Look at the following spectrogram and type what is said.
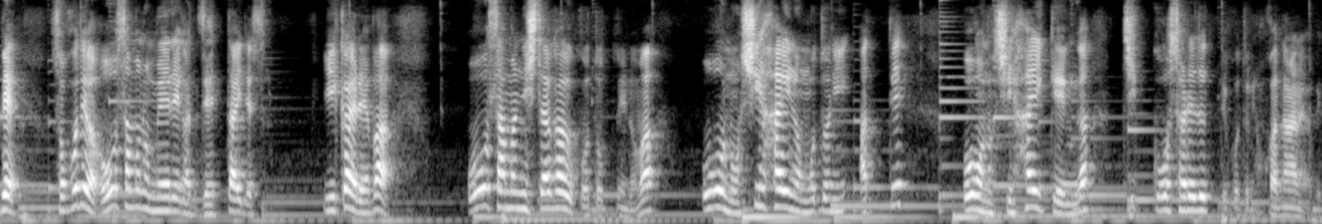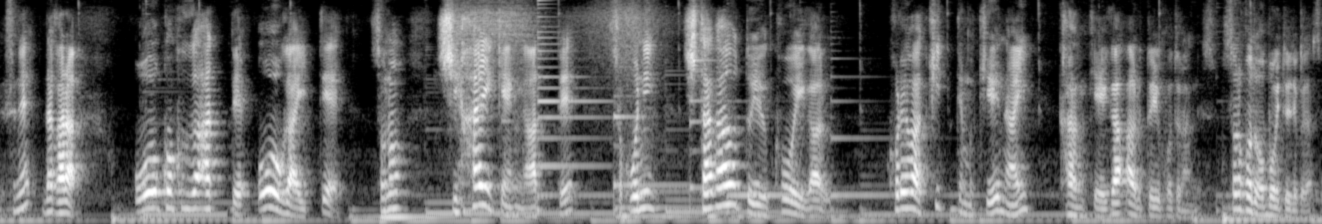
で、そこでは王様の命令が絶対です。言い換えれば、王様に従うことというのは、王の支配のもとにあって、王の支配権が実行されるっていうことに他ならないわけですね。だから、王国があって王がいてその支配権があってそこに従うという行為がある。これは切っても切れない関係があるということなんです。そのことを覚えておいてください。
